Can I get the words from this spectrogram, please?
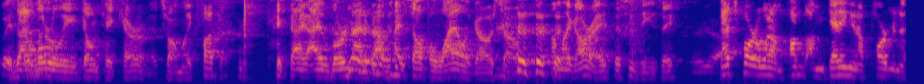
Wait, I literally don't take care of it. So I'm like, fuck it. Like, I, I learned that about myself a while ago. So I'm like, all right, this is easy. yeah. That's part of what I'm pumped. I'm getting an apartment a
